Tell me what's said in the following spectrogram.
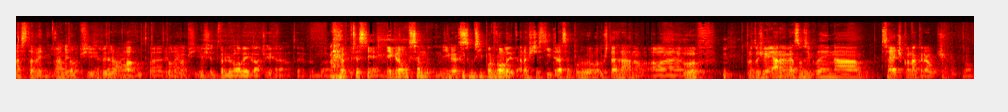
nastavení. To je nejlepší hry teda dělají. hlavu, To je to nejlepší. Když je tvrdohlavý hráč i hra, to je problém. Přesně, někdo se, mu- někdo se musí podvolit a naštěstí teda se podvolila už ta hra, no, ale uf, protože já nevím, já jsem zvyklý na C na crouch, no.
